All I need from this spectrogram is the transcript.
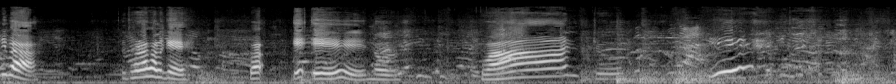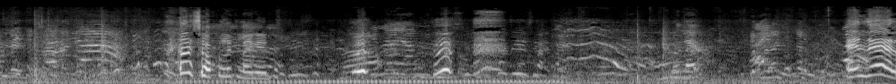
কিবা? ধৰা ভালকে। এ এ নৰ ওৱান টু চকলেট লাগে এইটো। এঞ্জেল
